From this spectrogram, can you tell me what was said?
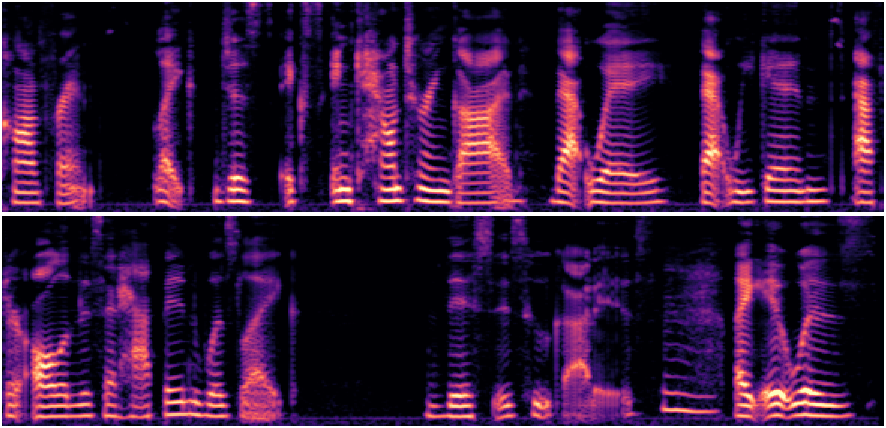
conference, like just ex- encountering God that way that weekend after all of this had happened was like, this is who God is. Mm-hmm. Like it was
